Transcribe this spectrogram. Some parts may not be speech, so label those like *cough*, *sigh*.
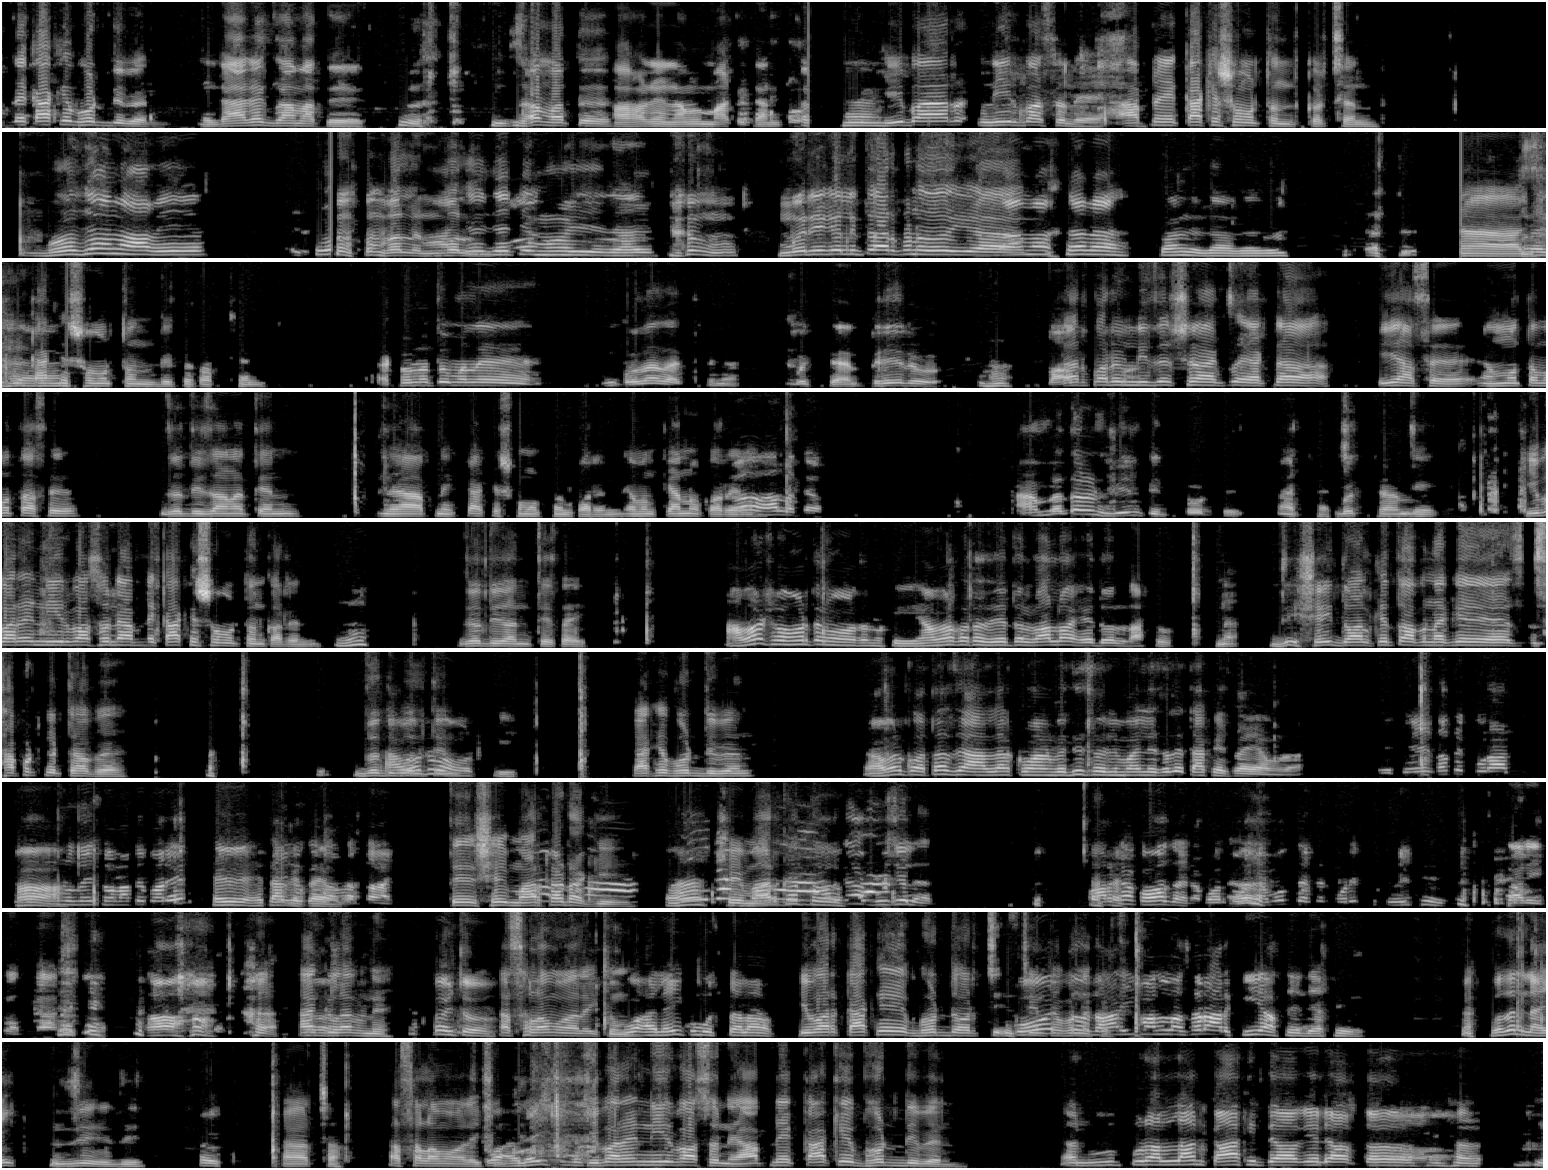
আপনি কাকে ভোট দিবেন? ডাইরেক্ট জামাতে। জামাতে? আরে আমি মাটি টানবো এবার নির্বাচনে আপনি কাকে সমর্থন করছেন? বোঝেন আরে। বলেন বলেন। যেতে মরিয়ে যায়। মরে গেলে তো আর কোনো আমার সারা কোনে যাবে। কাকে সমর্থন দিতে পারছেন এখনও তো মানে বোঝা যাচ্ছে না বুঝছেন? ফের। তারপরে নিজস্ব এক- একটা ই আছে মতামত আছে যদি জানাতেন যে আপনি কাকে সমর্থন করেন এবং কেন করেন? আমরা তো বিএনপি করতে আচ্ছা বুঝছেন? জি। এবারে নির্বাচনে আপনি কাকে সমর্থন করেন? যদি জানতে চাই। আমার সমর্থন মতন কি আমার কথা যে দল ভালো হয় সে দল আসুক। না সেই দলকে তো আপনাকে সাপোর্ট করতে হবে। যদি বলতেন। কি? কাকে ভোট দিবেন? আমার কথা যে আল্লাহর কোরআন বেদি চলি মাইলে চলে তাকে চাই আমরা। হ্যাঁ। তাকে চাই আমরা। সেই মার্কাটা কি? হ্যাঁ সেই মার্কা তো। বুঝলেন? ওয়ালাইকুম আসসালাম। এবার কাকে ভোট দেওয়ার চিন্তা ভাবনা আর কি আছে দেখে *laughs* বুঝেন নাই? জি জি। আচ্ছা। আসসালামু আলাইকুম। এবারে নির্বাচনে আপনি কাকে ভোট দিবেন? নূরপুর আল্লাহ কাকে দেওয়া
